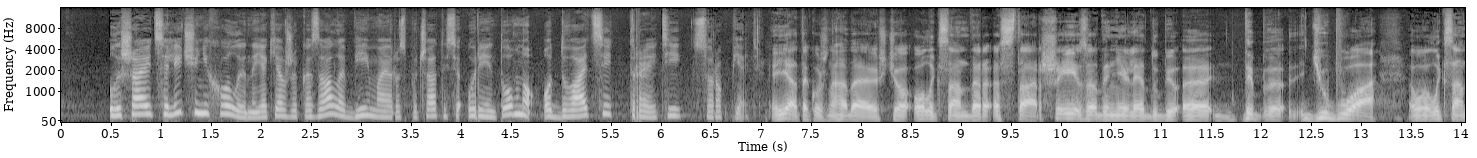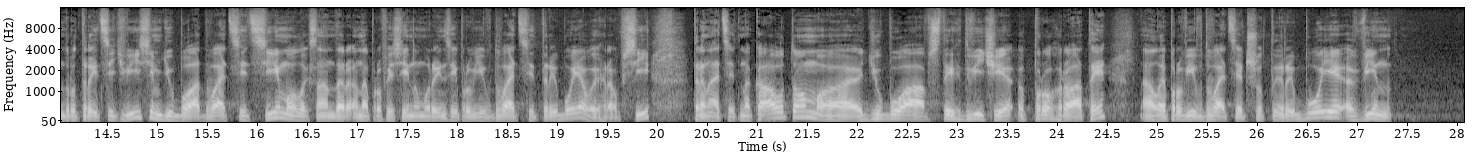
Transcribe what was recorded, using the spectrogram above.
лишаються лічені хвилини. Як я вже казала, бій має розпочатися орієнтовно о 23.45. Я також нагадаю, що Олександр старший за Даніеля Дубю, е, Деб- Дюбуа Олександру 38, Дюбуа 27. Олександр на професійному ринзі провів 23 боя, виграв всі 13 нокаутом. Е, Дюбуа встиг двічі програти, але провів 24 бої. Він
